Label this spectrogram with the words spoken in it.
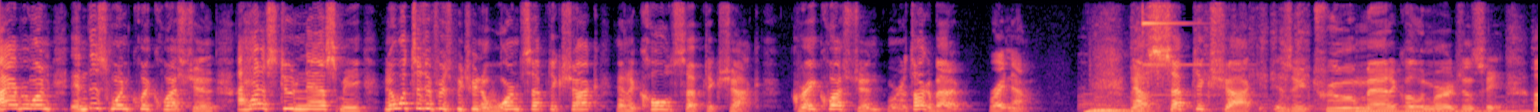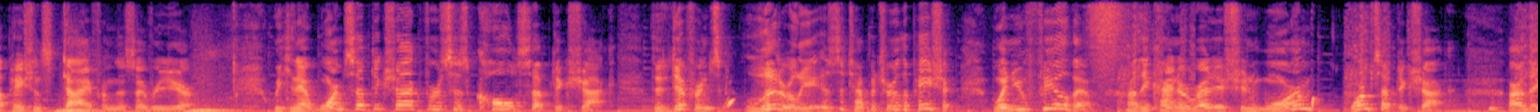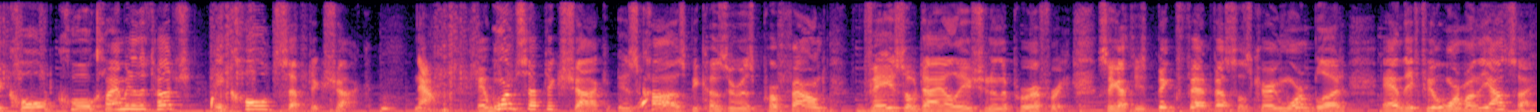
Hi everyone, in this one quick question, I had a student ask me, you know what's the difference between a warm septic shock and a cold septic shock? Great question, we're to talk about it right now. Now septic shock is a true medical emergency. Uh, patients die from this every year. We can have warm septic shock versus cold septic shock. The difference literally is the temperature of the patient. When you feel them, are they kind of reddish and warm? Warm septic shock. Are they cold, cool, clammy to the touch? A cold septic shock. Now, a warm septic shock is caused because there is profound vasodilation in the periphery. So you got these big fat vessels carrying warm blood and they feel warm on the outside.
